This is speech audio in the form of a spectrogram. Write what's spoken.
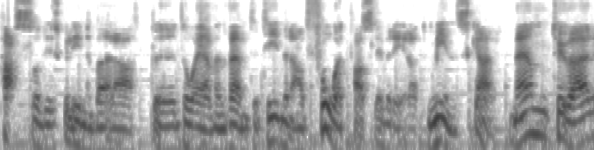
pass och det skulle innebära att eh, då även väntetiderna att få ett pass levererat minskar. Men tyvärr,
